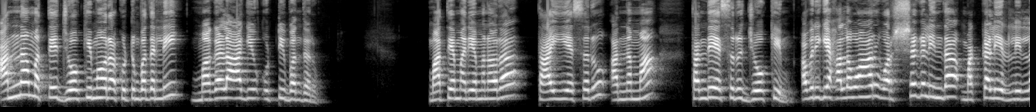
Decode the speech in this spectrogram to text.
ಅನ್ನ ಮತ್ತು ಜೋಕಿಮೋರ ಕುಟುಂಬದಲ್ಲಿ ಮಗಳಾಗಿ ಹುಟ್ಟಿ ಬಂದರು. ಮಾತೆ ಮರಿಯಮ್ಮನವರ ತಾಯಿ ಹೆಸರು ಅನ್ನಮ್ಮ ತಂದೆ ಹೆಸರು ಜೋಕಿಮ್. ಅವರಿಗೆ ಹಲವಾರು ವರ್ಷಗಳಿಂದ ಮಕ್ಕಳಿರಲಿಲ್ಲ.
